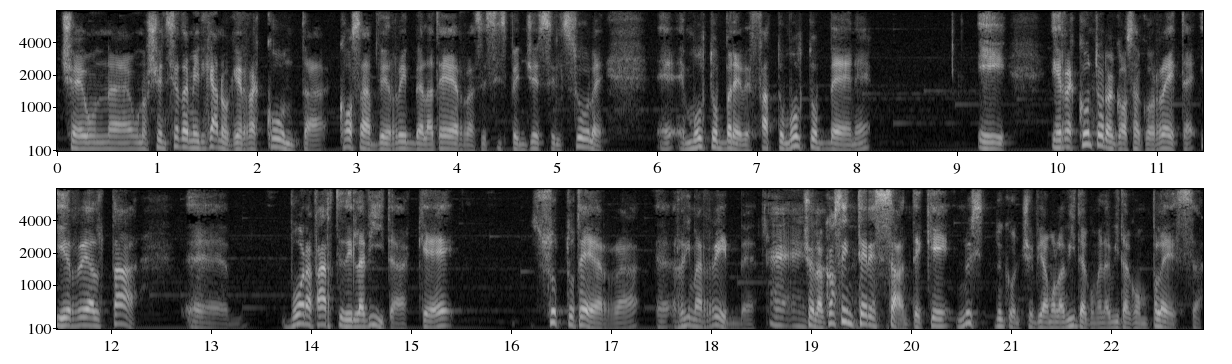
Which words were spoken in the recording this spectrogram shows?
c'è un, uno scienziato americano che racconta cosa avverrebbe alla Terra se si spengesse il Sole, è, è molto breve, è fatto molto bene e, e, racconta una cosa corretta. In realtà eh, buona parte della vita che è sottoterra eh, rimarrebbe. Eh, cioè la cosa interessante è che noi, noi, concepiamo la vita come la vita complessa,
